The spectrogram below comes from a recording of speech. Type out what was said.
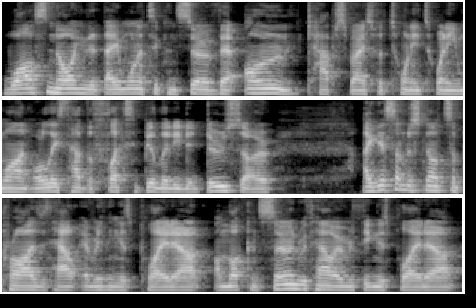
whilst knowing that they wanted to conserve their own cap space for 2021, or at least have the flexibility to do so. I guess I'm just not surprised with how everything has played out. I'm not concerned with how everything has played out.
